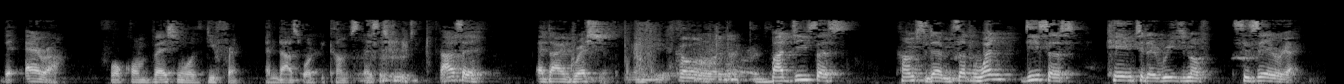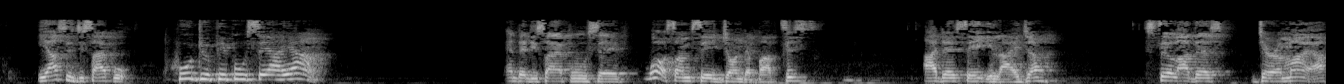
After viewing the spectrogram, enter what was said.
the era for conversion was different. And that's what becomes necessary. That's a, a digression. Come on, right. But Jesus comes to them. He that when Jesus came to the region of Caesarea, he asked his disciple, who do people say I am? And the disciple said, well, some say John the Baptist. Others say Elijah. Still others, Jeremiah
